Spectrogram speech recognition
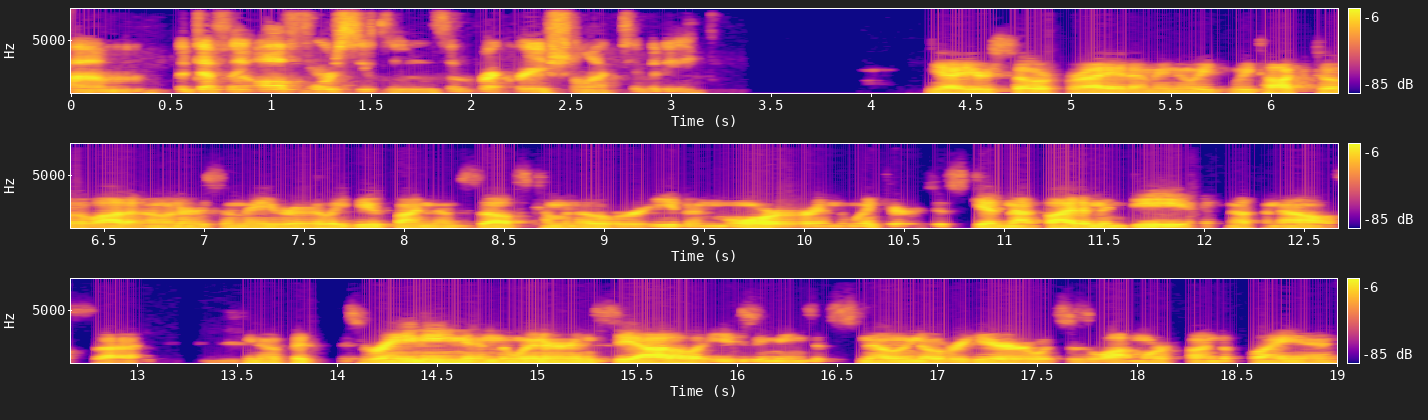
Um, but definitely all four yeah. seasons of recreational activity. Yeah, you're so right. I mean, we, we talk to a lot of owners and they really do find themselves coming over even more in the winter, just getting that vitamin D, if nothing else. Uh, you know, if it's raining in the winter in Seattle, it usually means it's snowing over here, which is a lot more fun to play in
